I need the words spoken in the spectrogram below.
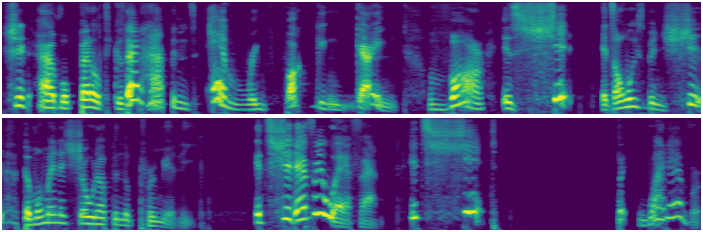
should have a penalty because that happens every fucking game. VAR is shit. It's always been shit the moment it showed up in the Premier League. It's shit everywhere, fam. It's shit. But whatever.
